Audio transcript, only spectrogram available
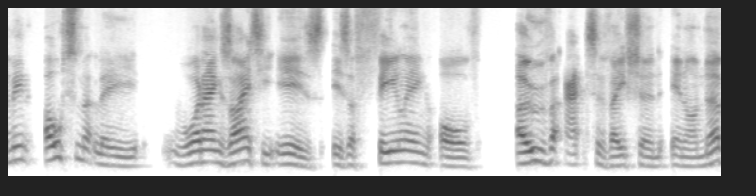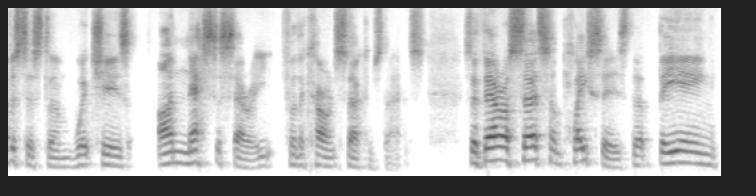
I mean, ultimately, what anxiety is, is a feeling of overactivation in our nervous system, which is unnecessary for the current circumstance. So there are certain places that being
